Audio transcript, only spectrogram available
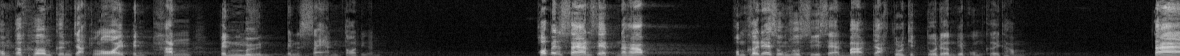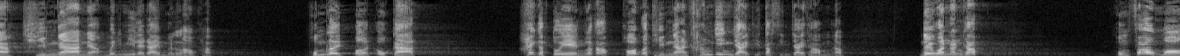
ผมก็เพิ่มขึ้นจากร้อยเป็นพันเป็นหมื่นเป็นแสนต่อเดือนพอเป็นแสนเสร็จนะครับ ผมเคยได้สูงสุด4 0 0แสนบาทจากธุรกิจตัวเดิมที่ผมเคยทำแต่ทีมงานเนี่ยไม่ได้มีรายได้เหมือนเราครับ ผมเลยเปิดโอกาส ให้กับตัวเองแล้วก็พร้อมกับทีมงานครั้งยิ่งใหญ่ที่ตัดสินใจทำครับ ในวันนั้นครับ ผมเฝ้ามอง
